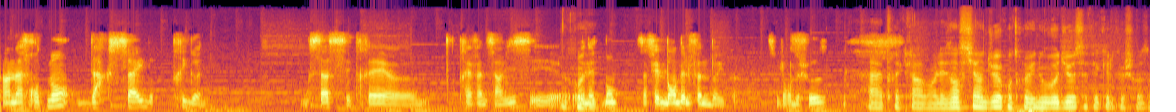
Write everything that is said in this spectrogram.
un affrontement Darkseid Trigon. Donc ça c'est très très fan service et honnêtement ça fait bander le fanboy quoi. Ce genre de choses. Ah, très clairement. Les anciens dieux contre les nouveaux dieux, ça fait quelque chose.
